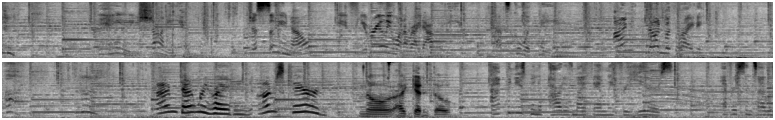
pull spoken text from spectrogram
Hey, Shawnee. Just so you know, if you really want to ride out with me, that's cool with me. I'm done with writing. I'm done with writing. I'm scared. No, I get it though. Appany's been a part of my family for years. Ever since I was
